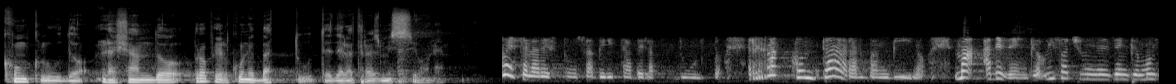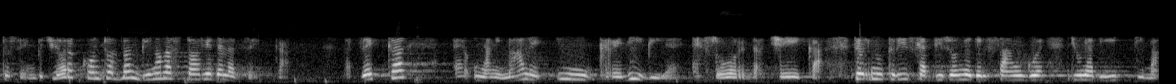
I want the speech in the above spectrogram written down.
Concludo lasciando proprio alcune battute della trasmissione. Questa è la responsabilità dell'adulto, raccontare al bambino. Ma ad esempio, vi faccio un esempio molto semplice, io racconto al bambino la storia della zecca. La zecca un animale incredibile, è sorda, cieca, per nutrirsi ha bisogno del sangue di una vittima,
